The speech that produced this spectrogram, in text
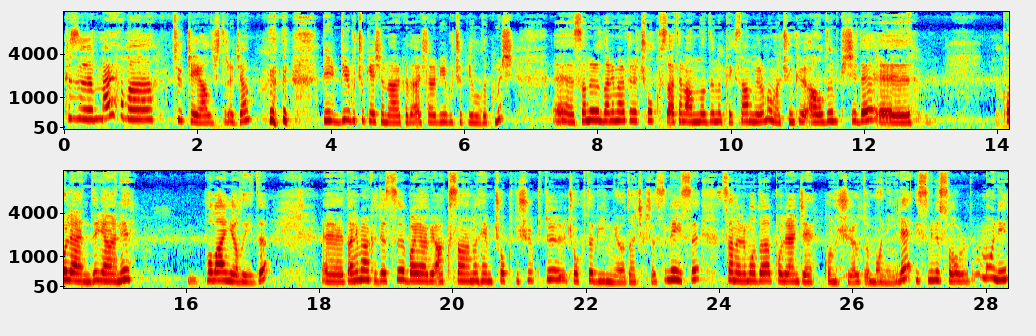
Kızım merhaba. Türkçe'ye alıştıracağım. bir, bir buçuk yaşında arkadaşlar. Bir buçuk yıllıkmış. Ee, sanırım Danimarka'da çok zaten anladığını pek sanmıyorum ama çünkü aldığım kişi de e, Polendi yani Polonyalıydı. Ee, Danimarkacası bayağı bir aksanı hem çok düşüktü çok da bilmiyordu açıkçası. Neyse sanırım o da Polence konuşuyordu Moni ile. İsmini sordum. Moni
